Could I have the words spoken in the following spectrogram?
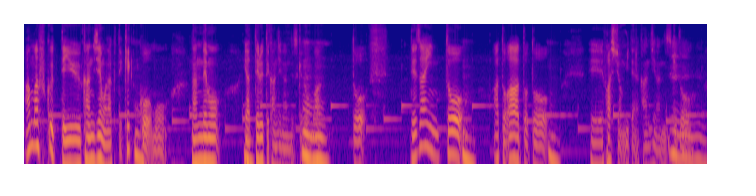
あんま服っていう感じでもなくて、結構もう、何でもやってるって感じなんですけど、まあ、と、デザインと、うん。あとアートと、うんえーファッションみたいな感じなんですけど、うんうん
